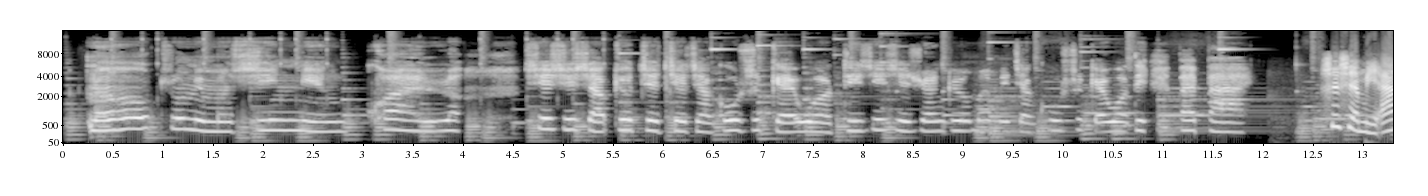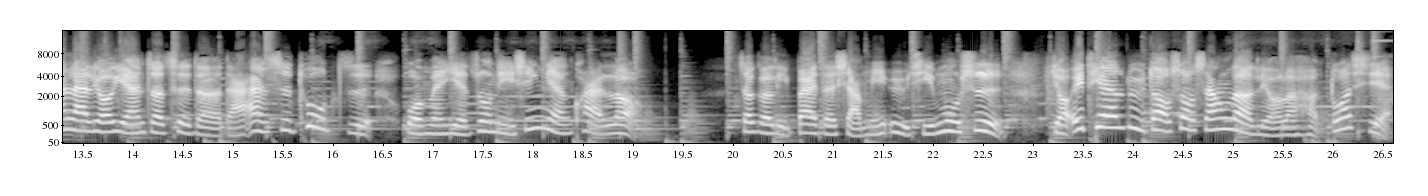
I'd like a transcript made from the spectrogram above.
然后祝你们新年快乐！谢谢小 Q 姐姐讲故事给我听，谢谢轩 Q 妈咪讲故事给我听，拜拜。谢谢米安来留言，这次的答案是兔子。我们也祝你新年快乐。这个礼拜的小谜语题目是：有一天绿豆受伤了，流了很多血，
